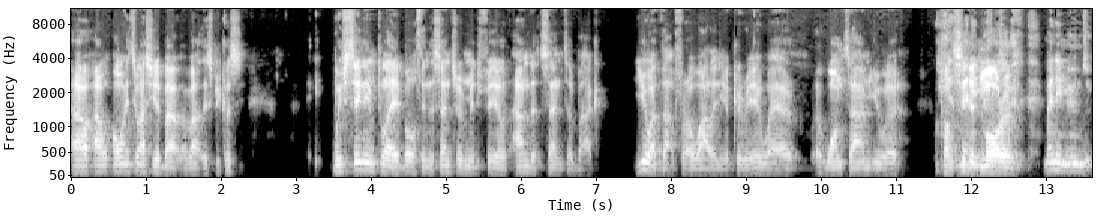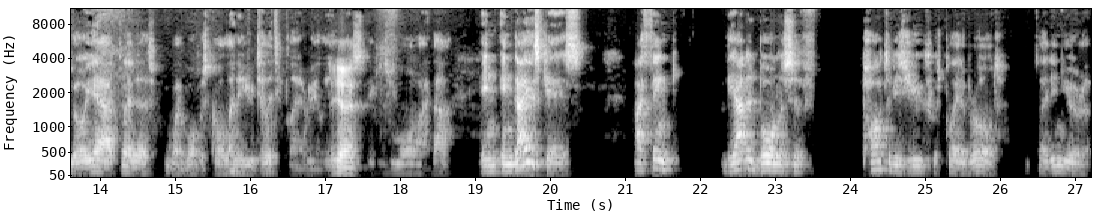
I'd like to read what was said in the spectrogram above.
I, I, I wanted to ask you about about this because we've seen him play both in the centre of midfield and at centre back. You had that for a while in your career, where at one time you were considered yeah, more of many moons ago. Yeah, I played a well, what was called then a utility player. Really, it yeah, was, it was more like that. In in Dier's case, I think the added bonus of part of his youth was played abroad, played in Europe,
